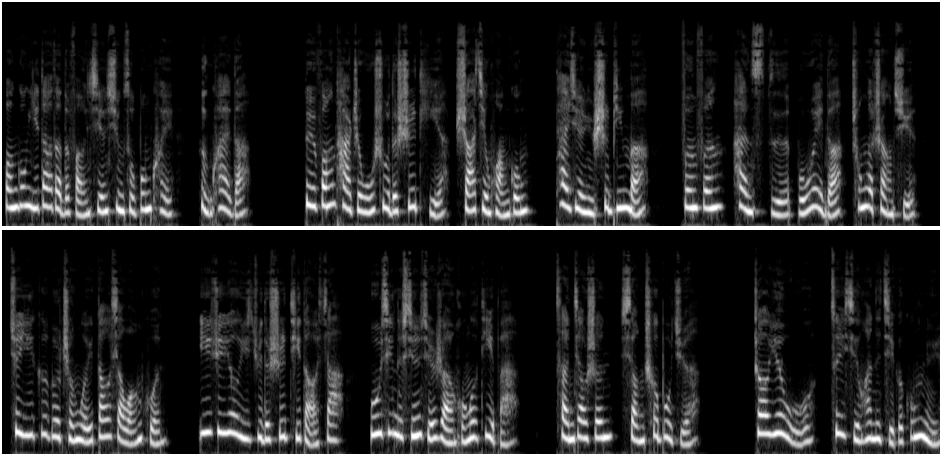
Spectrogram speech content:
皇宫一道道的防线迅速崩溃。很快的，对方踏着无数的尸体杀进皇宫，太监与士兵们纷纷悍死不畏的冲了上去，却一个个成为刀下亡魂。一具又一具的尸体倒下，无尽的鲜血染红了地板，惨叫声响彻不绝。赵月武最喜欢的几个宫女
